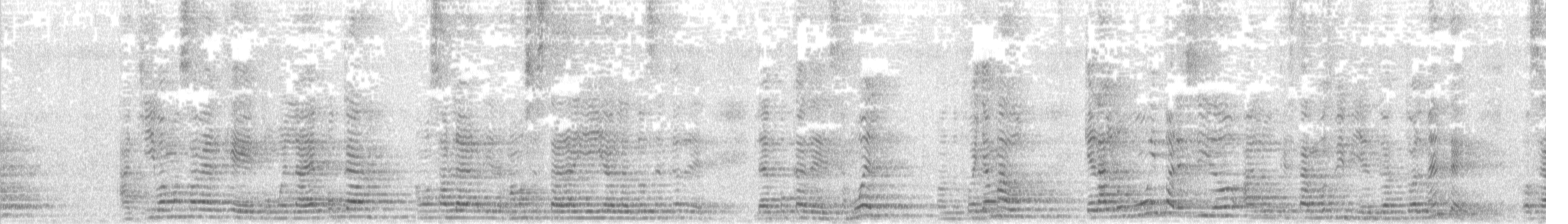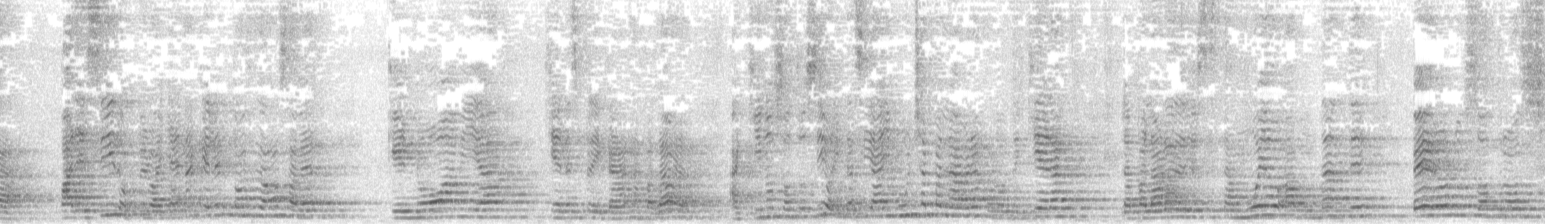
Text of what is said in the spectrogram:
aquí vamos a ver que como en la época, vamos a hablar, vamos a estar ahí hablando acerca de la época de Samuel, cuando fue llamado, que era algo muy parecido a lo que estamos viviendo actualmente. O sea, parecido, pero allá en aquel entonces vamos a ver que no había quienes predicaran la palabra. Aquí nosotros sí, ahorita sí hay mucha palabra por donde quiera, la palabra de Dios está muy abundante, pero nosotros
